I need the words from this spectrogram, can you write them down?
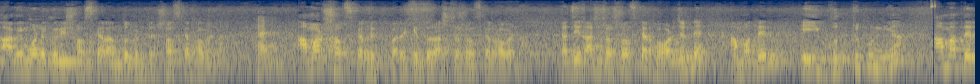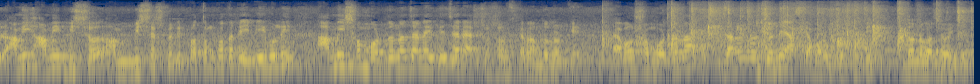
আমি মনে করি সংস্কার আন্দোলনটা সংস্কার হবে না। হ্যাঁ? আমার সংস্কার হতে পারে, কিন্তু রাষ্ট্র সংস্কার হবে না। কাজে রাষ্ট্র সংস্কার হওয়ার জন্যে আমাদের এই ভূতটুকু নিয়ে আমাদের, আমি আমি বিশ্ব বিশ্বাস করি প্রথম কথাটা এটাই বলি, আমি সম্বর্ধনা জানাইতে চাই রাষ্ট্র সংস্কার আন্দোলনকে এবং সম্বর্ধনা জানানোর জন্যই আজকে আমার উপস্থিতি। ধন্যবাদ সবাইকে।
